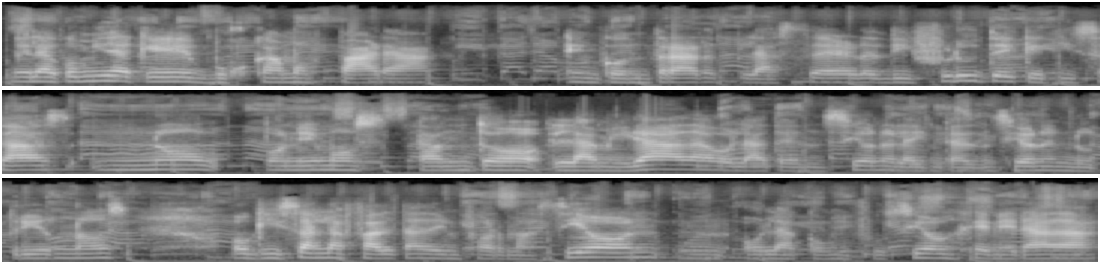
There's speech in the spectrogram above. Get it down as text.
de la comida que buscamos para encontrar placer, disfrute, que quizás no ponemos tanto la mirada o la atención o la intención en nutrirnos, o quizás la falta de información o la confusión generada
